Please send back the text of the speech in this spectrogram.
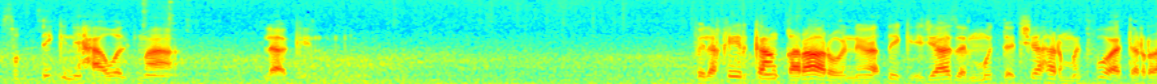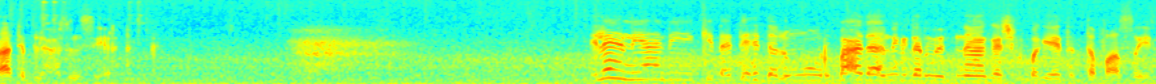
صدقني حاولت معاه لكن في الأخير كان قراره إنه يعطيك إجازة لمدة شهر مدفوعة الراتب لحسن سيرتك. إلين يعني كده تهدى الأمور بعدها نقدر نتناقش في بقية التفاصيل.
